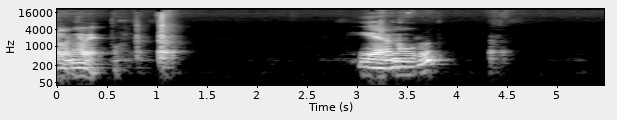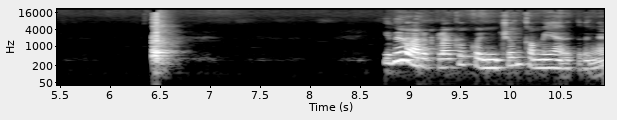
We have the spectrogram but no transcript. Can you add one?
உருளைக்கிழங்க கிழங்க வைப்போம் இரநூறு இது அரை கிலோக்கு கொஞ்சம் கம்மியாக இருக்குதுங்க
